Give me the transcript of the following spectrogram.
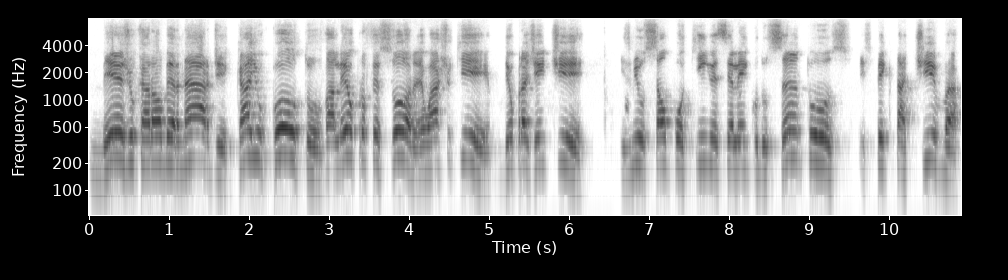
Beijo, Carol Bernardi. Caio Couto, valeu, professor. Eu acho que deu para gente esmiuçar um pouquinho esse elenco do Santos, expectativa.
